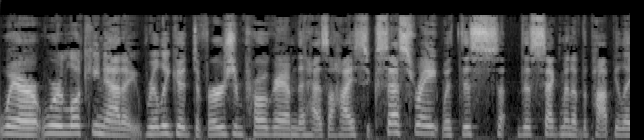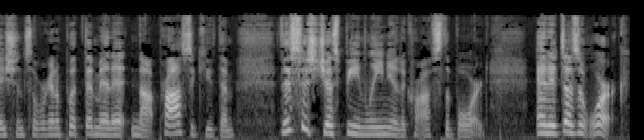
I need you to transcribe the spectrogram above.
where we're looking at a really good diversion program that has a high success rate with this this segment of the population so we're going to put them in it and not prosecute them. This is just being lenient across the board and it doesn't work.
